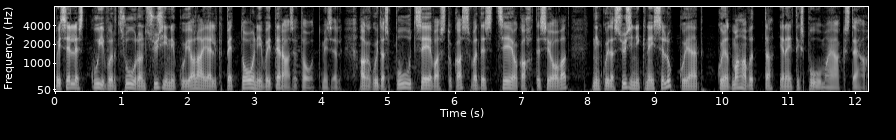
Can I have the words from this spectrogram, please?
või sellest, kuivõrd suur on süsiniku jalajälg betooni või terase tootmisel, aga kuidas puud seevastu kasvades CO2 seovad ning kuidas süsinik neisse lukku jääb, kui nad maha võtta ja näiteks puumajaks teha.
